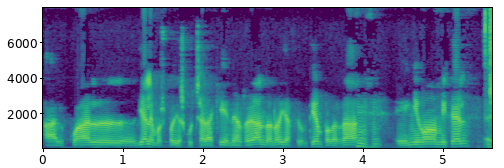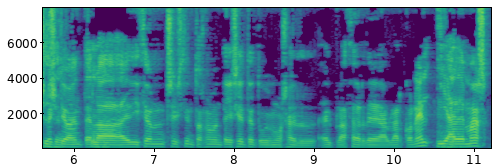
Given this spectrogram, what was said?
al cual ya le hemos podido escuchar aquí en Enredando, ¿no? Y hace un tiempo, ¿verdad? Uh -huh. eh, Íñigo, Miquel. Efectivamente, en sí, sí. la edición 697 tuvimos el, el, placer de hablar con él. Uh -huh. Y además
